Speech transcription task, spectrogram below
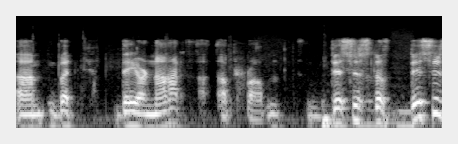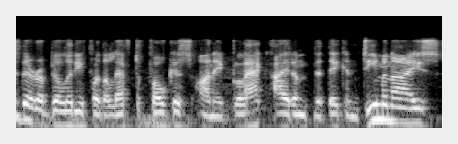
Um, but they are not a, a problem. This is the this is their ability for the left to focus on a black item that they can demonize,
